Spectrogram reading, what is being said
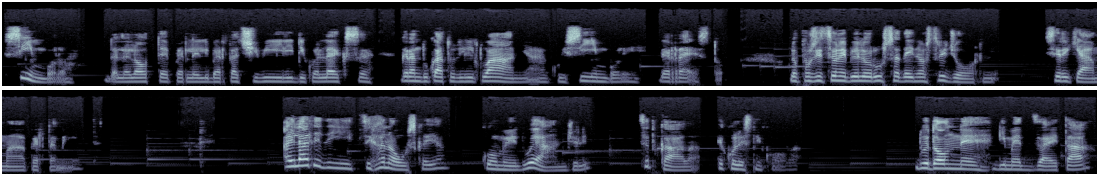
simbolo delle lotte per le libertà civili di quell'ex Granducato di Lituania, i cui simboli, del resto, l'opposizione bielorussa dei nostri giorni si richiama apertamente. Ai lati di Tsikhanouskaya, come due angeli, Tsepkala e Kolesnikova. Due donne di mezza età,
